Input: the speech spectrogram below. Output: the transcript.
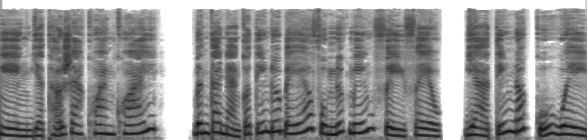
nghiền và thở ra khoan khoái. Bên tai nàng có tiếng đứa bé phun nước miếng phì phèo và tiếng nấc của Wade.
